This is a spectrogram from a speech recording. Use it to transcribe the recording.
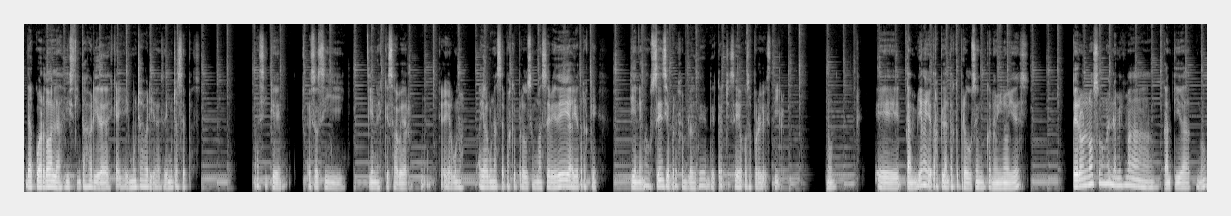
de acuerdo a las distintas variedades que hay. Hay muchas variedades, hay muchas cepas. Así que eso sí tienes que saber que hay algunas, hay algunas cepas que producen más CBD, hay otras que tienen ausencia, por ejemplo, de, THC o cosas por el estilo. Eh, también hay otras plantas que producen cannabinoides, pero no son en la misma cantidad, ¿no?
